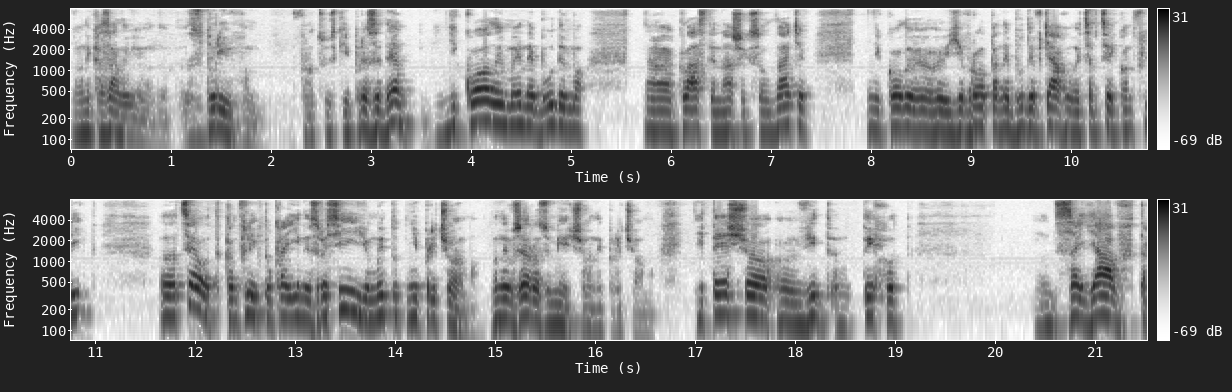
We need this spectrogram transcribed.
Вони казали, здурів французький президент, ніколи ми не будемо класти наших солдатів, ніколи Європа не буде втягуватися в цей конфлікт. Е, Це от конфлікт України з Росією, ми тут ні при чому. Вони вже розуміють, що вони при чому. І те, що е, від тих от заяв е,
